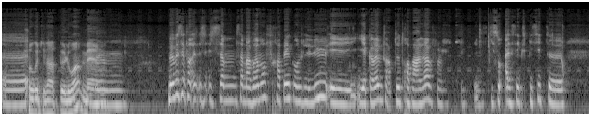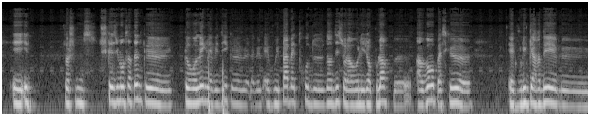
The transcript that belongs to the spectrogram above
je trouve que tu vas un peu loin mais mais j- ça m'a vraiment frappé quand je l'ai lu et il y a quand même deux trois paragraphes je- qui sont assez explicites euh, et, je suis quasiment certaine que que Rowling l'avait dit qu'elle elle voulait pas mettre trop d'indices sur la religion Poulard euh, avant parce que euh, elle voulait garder le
